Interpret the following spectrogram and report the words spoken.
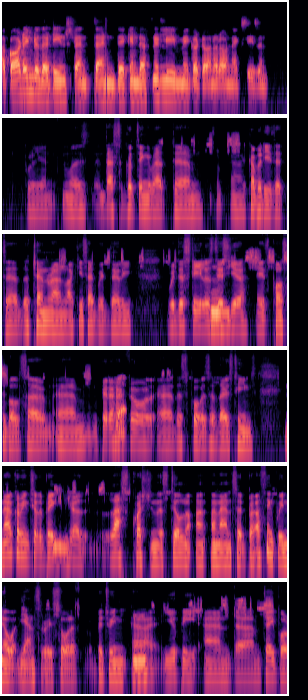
according to their team strength, then they can definitely make a turnaround next season. Brilliant. Well, that's a good thing about um, uh, Kabaddi that uh, the turnaround, like you said, with Delhi, with the Steelers mm. this year, it's possible. So, um, bit of hope yeah. for uh, the supporters of those teams. Now, coming to the big mm. uh, last question that's still not un- unanswered, but I think we know what the answer is, sort of, between mm. UP and um, Jaipur.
